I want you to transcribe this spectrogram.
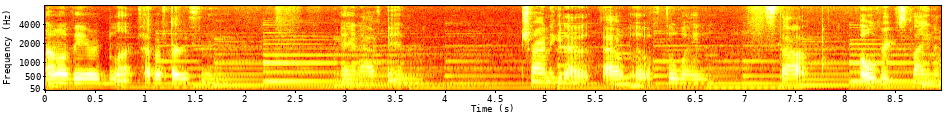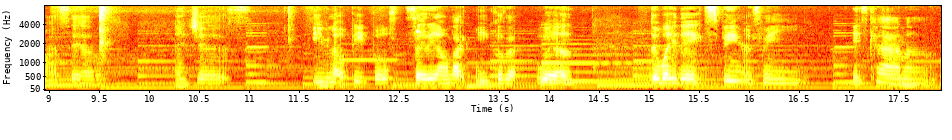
I'm a very blunt type of person, and I've been trying to get out, out of the way. Stop over explaining myself and just even though people say they don't like me because well the way they experience me is kind of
